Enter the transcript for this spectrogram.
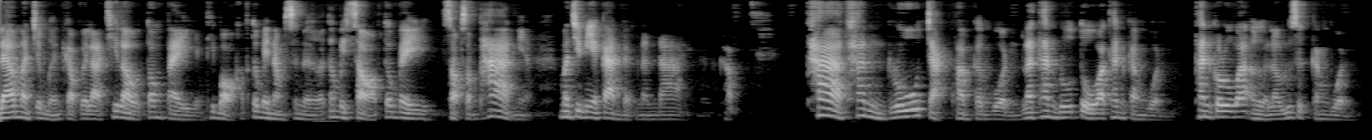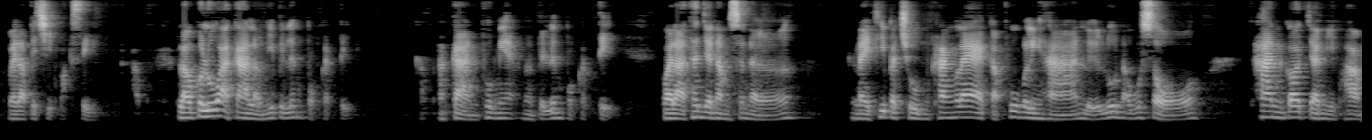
แล้วมันจะเหมือนกับเวลาที่เราต้องไปอย่างที่บอกครับต้องไปนำเสนอ ต้องไปสอบต้องไปสอบสัมภาษณ์เนี่ย มันจะมีอาการแบบนั้นได้ ถ้าท่านรู้จักความกังวล และท่านรู้ตัวว่าท่านกังวล ท่านก็รู้ว่าเออเรารู้สึกกังวล เวลาไปฉีดวัคซีนครับเราก็รู้ว่าอาการเหล่านี้เป็นเรื่องปกติครับอาการพวกนี้มันเป็นเรื่องปกติ เวลาท่านจะนำเสนอในที่ประชุมครั้งแรกกับผู้บริหารหรือรุ่นอาวุโส ท่านก็จะมีความ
